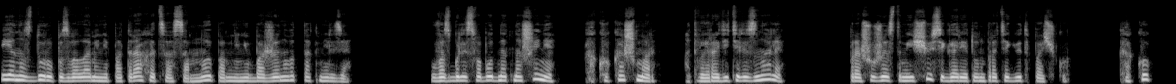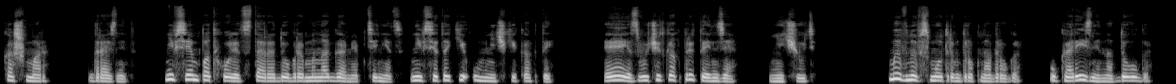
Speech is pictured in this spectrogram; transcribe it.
И она с дуру позвала меня потрахаться, а со мной, по мнению Баженова, так нельзя. У вас были свободные отношения? Какой кошмар! А твои родители знали? Прошу жестом еще сигарету, он протягивает пачку. Какой кошмар, дразнит. Не всем подходит старая добрая моногамия, птенец. Не все такие умнички, как ты. Эй, звучит как претензия. Ничуть. Мы вновь смотрим друг на друга. Укоризненно, долго.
